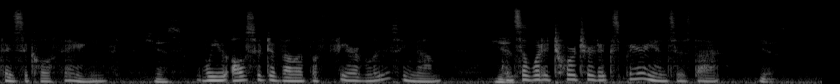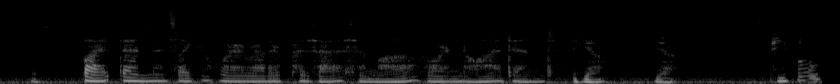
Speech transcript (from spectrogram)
physical things, yes we also develop a fear of losing them. yes And so what a tortured experience is that? yes yes But then it's like, would I rather possess and love or not? And Yeah, yeah. People,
